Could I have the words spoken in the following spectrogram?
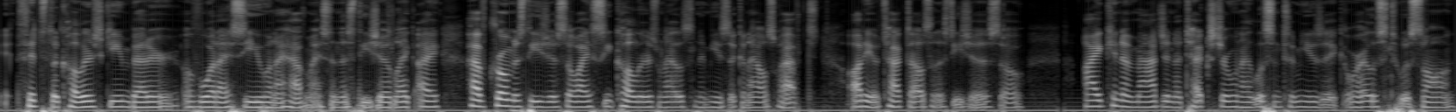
it fits the color scheme better of what I see when I have my synesthesia. Like I have chromesthesia, so I see colors when I listen to music, and I also have t- audio tactile synesthesia, so I can imagine a texture when I listen to music or I listen to a song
